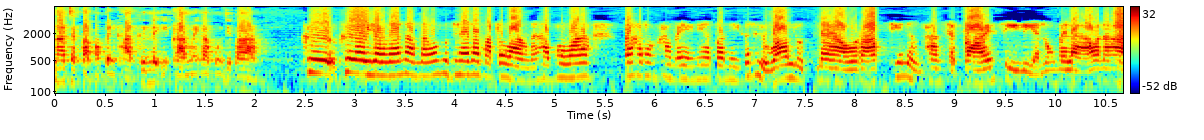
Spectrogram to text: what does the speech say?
น่าจะกลับมาเป็นขาขึ้นได้อีกครั้งไหมครับคุณธิพาคือคือเรายังแนะนำนะว่าคุณให้ระมัดระวังนะคะเพราะว่าราคาทองคำเองเนี่ยตอนนี้ก็ถือว่าหลุดแนวรับที่หนึ่งพันเจ็ดร้อยสี่เหรียญลงไปแล้วนะคะ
